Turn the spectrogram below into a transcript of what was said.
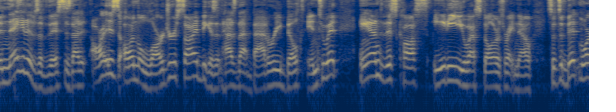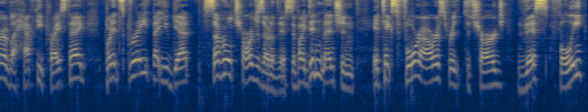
The negatives of this is that it is on the larger side because it has that battery built into it, and this costs 80 US dollars right now, so it's a bit more of a hefty price tag, but it's great that you get several charges out of this. If I didn't mention, it takes four hours for to charge this fully,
